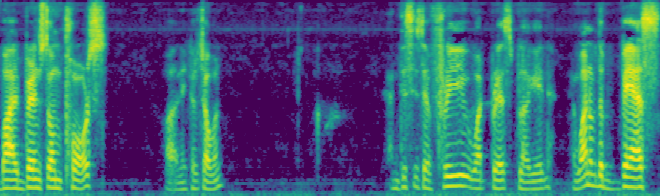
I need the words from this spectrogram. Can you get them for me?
by brainstorm force uh, Nikhil Chavan and this is a free WordPress plugin and one of the best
